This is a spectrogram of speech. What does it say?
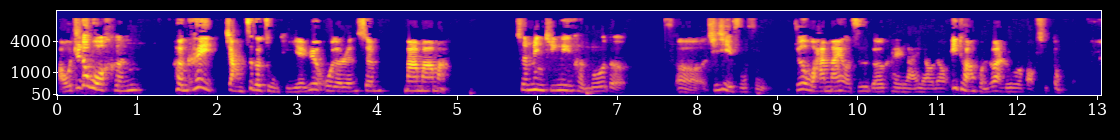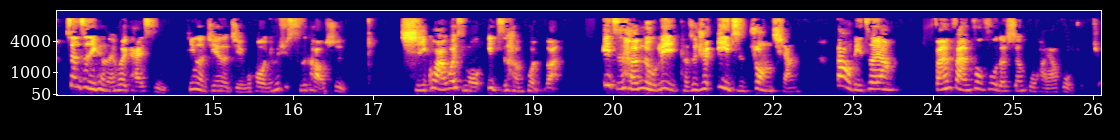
好，我觉得我很。很可以讲这个主题耶，因为我的人生妈妈嘛，生命经历很多的呃起起伏伏，觉得我还蛮有资格可以来聊聊一团混乱如何保持动的。甚至你可能会开始听了今天的节目后，你会去思考是奇怪为什么我一直很混乱，一直很努力，可是却一直撞墙，到底这样反反复复的生活还要过多久？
